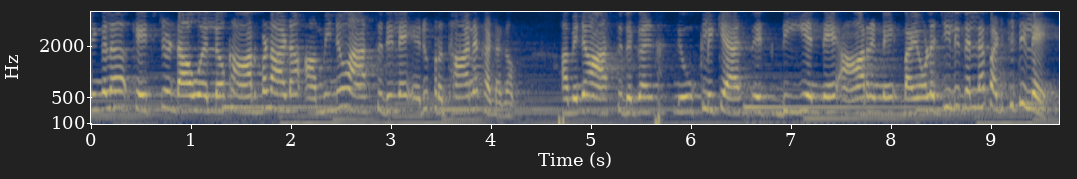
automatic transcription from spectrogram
നിങ്ങൾ കേട്ടിട്ടുണ്ടാവുമല്ലോ കാർബൺ ആണ് അമിനോ ആസിഡിലെ ഒരു പ്രധാന ഘടകം. അമിനോ ആസിഡുകൾ nucleic acid D N A R N A ബയോളജിയിൽ ഇതെല്ലാം പഠിച്ചിട്ടില്ലേ?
